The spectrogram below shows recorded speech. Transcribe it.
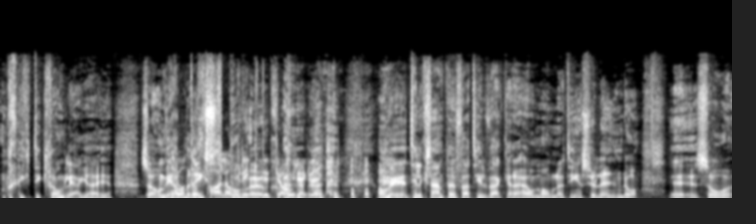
om riktigt krångliga grejer. Så om vi har Låt oss brist tala om på, riktigt krångliga grejer. om vi till exempel för att tillverka det här hormonet insulin då, eh, så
